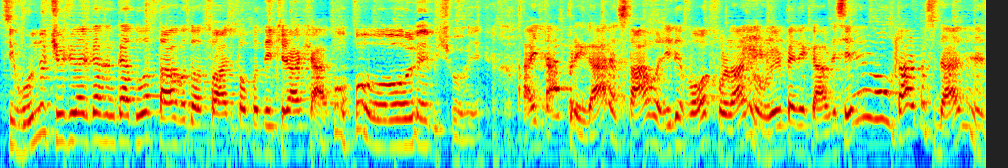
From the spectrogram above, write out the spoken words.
Segundo o tio tiveram que arrancar duas tábuas do assoalho pra poder tirar a chave. Olha, bicho, velho. Aí tá, pregaram as tábuas ali de volta, foram lá, devolveram o pé de cabra e se voltaram pra cidade, né?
